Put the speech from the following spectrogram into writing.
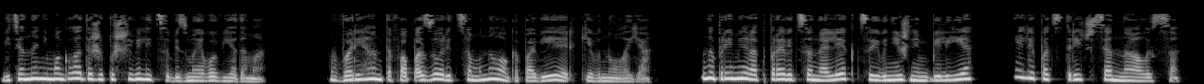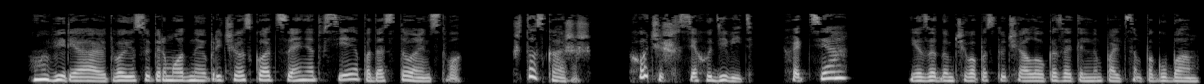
ведь она не могла даже пошевелиться без моего ведома. «Вариантов опозориться много, поверь», — кивнула я. Например, отправиться на лекции в нижнем белье или подстричься на лысо. Уверяю, твою супермодную прическу оценят все по достоинству. Что скажешь? Хочешь всех удивить? Хотя... Я задумчиво постучала указательным пальцем по губам.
